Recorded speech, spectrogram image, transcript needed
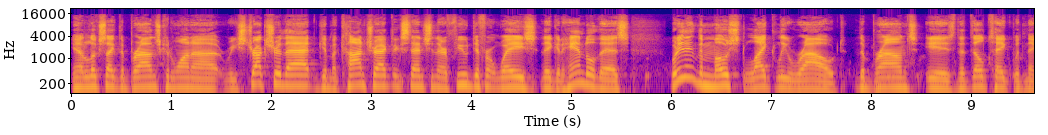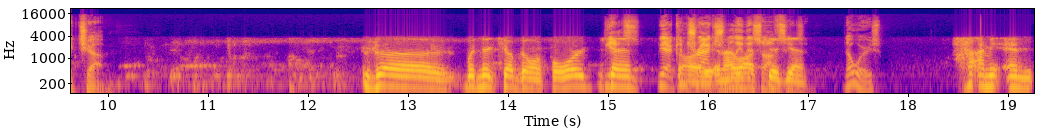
you know, it looks like the Browns could want to restructure that, give him a contract extension. There are a few different ways they could handle this. What do you think the most likely route the Browns is that they'll take with Nick Chubb? The with Nick Chubb going forward, Yes. saying? Yeah, Sorry, and I contractually this lost offseason. again. No worries. I mean, and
